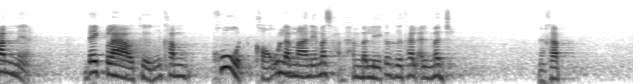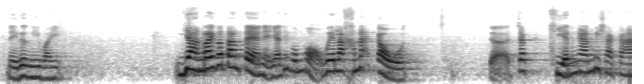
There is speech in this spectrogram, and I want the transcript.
ท่านเนี่ยได้กล่าวถึงคำพูดของอุลามาในมัสฮับฮัมบารีก็คือท่านอัลมัจนะครับ ในเรื่องนี้ไว้ อย่างไรก็ตามแต่เนี่ยอย่างที่ผมบอกเวลาคณะเก่า จะจะเขียนงานวิชาการ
